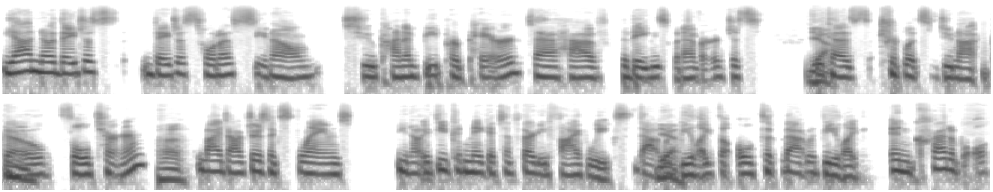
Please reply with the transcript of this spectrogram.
yeah, no, they just they just told us, you know, to kind of be prepared to have the babies whenever, just Yeah. because triplets do not go full term. Uh-huh. My doctors explained, you know, if you could make it to 35 weeks, that Yeah. would be like the ultimate, that would be like incredible.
